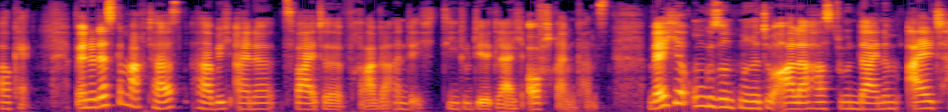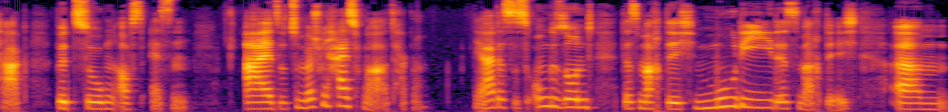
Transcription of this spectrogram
Okay. Wenn du das gemacht hast, habe ich eine zweite Frage an dich, die du dir gleich aufschreiben kannst. Welche ungesunden Rituale hast du in deinem Alltag bezogen aufs Essen? Also zum Beispiel Heißhungerattacken. Ja, das ist ungesund, das macht dich moody, das macht dich ähm,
